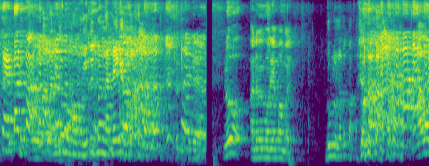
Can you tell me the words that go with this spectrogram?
Setan pak. Tadi gua mau ngomong itu cuma nggak tega. Lu ada memori apa, Mbak? Gue belum dapat Pak. Kalau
